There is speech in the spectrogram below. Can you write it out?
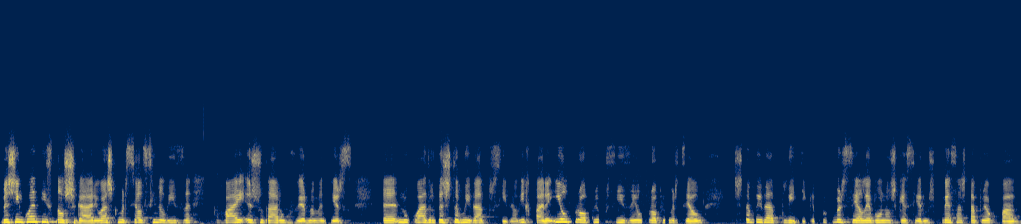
Mas enquanto isso não chegar, eu acho que Marcelo sinaliza que vai ajudar o governo a manter-se uh, no quadro da estabilidade possível. E repara, ele próprio precisa, ele próprio Marcelo, de estabilidade política, porque Marcelo, é bom não esquecermos, começa a estar preocupado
